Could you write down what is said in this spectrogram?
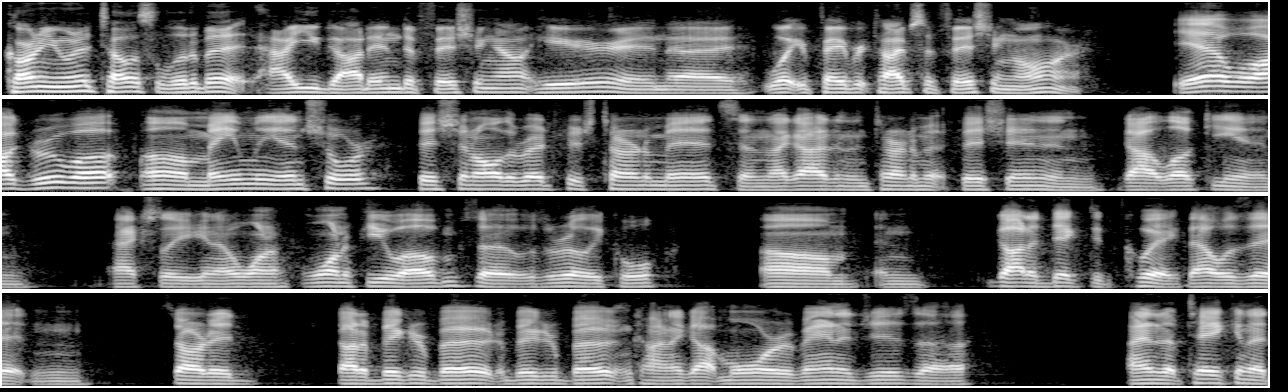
Conner, you want to tell us a little bit how you got into fishing out here and uh, what your favorite types of fishing are? Yeah, well, I grew up um, mainly inshore, fishing all the redfish tournaments, and I got into tournament fishing and got lucky and actually, you know, won won a few of them, so it was really cool. Um, and got addicted quick. That was it, and started got a bigger boat, a bigger boat, and kind of got more advantages. Uh, I ended up taking a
